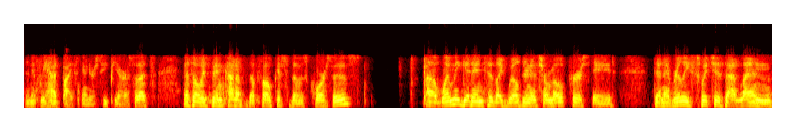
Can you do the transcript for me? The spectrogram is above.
than if we had bystander CPR. So that's that's always been kind of the focus of those courses. Uh, when we get into like wilderness remote first aid, then it really switches that lens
